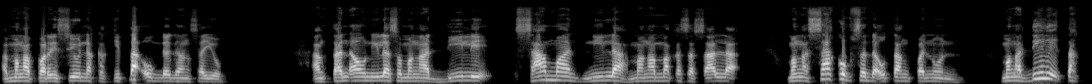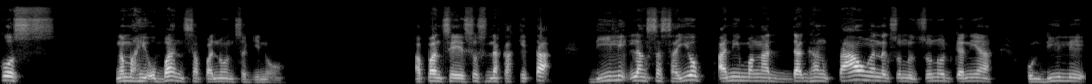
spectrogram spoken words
Ang mga pariseo nakakita og daghang sayop. Ang tanaw nila sa mga dili sama nila mga makasasala mga sakop sa daotang panon, mga dili takos nga mahiuban sa panon sa Ginoo. Apan si Jesus nakakita dili lang sa sayop ani mga daghang tawo nga nagsunod-sunod kaniya kun dili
